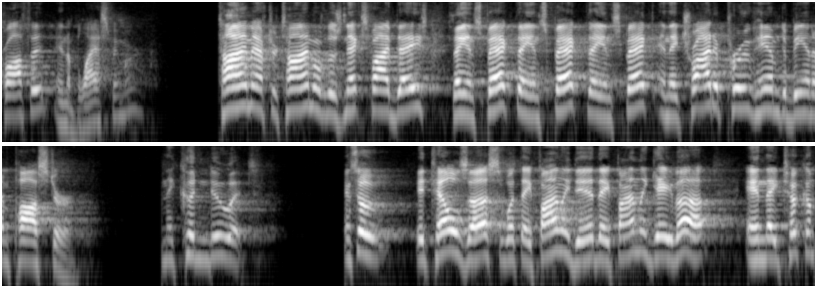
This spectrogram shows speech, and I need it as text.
prophet and a blasphemer. Time after time, over those next five days, they inspect, they inspect, they inspect, and they try to prove him to be an impostor. And they couldn't do it. And so it tells us what they finally did. They finally gave up and they took him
